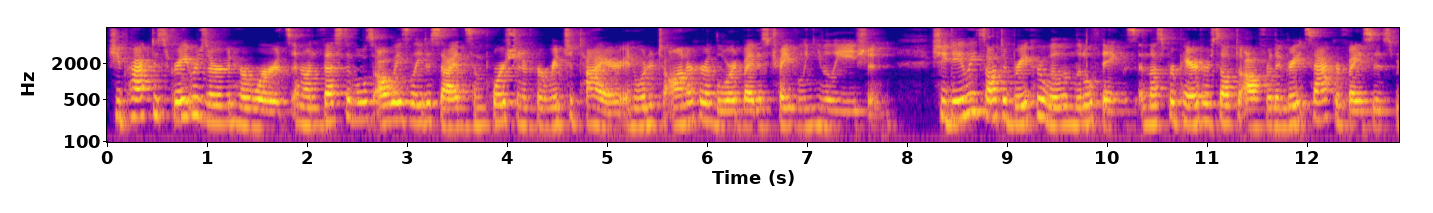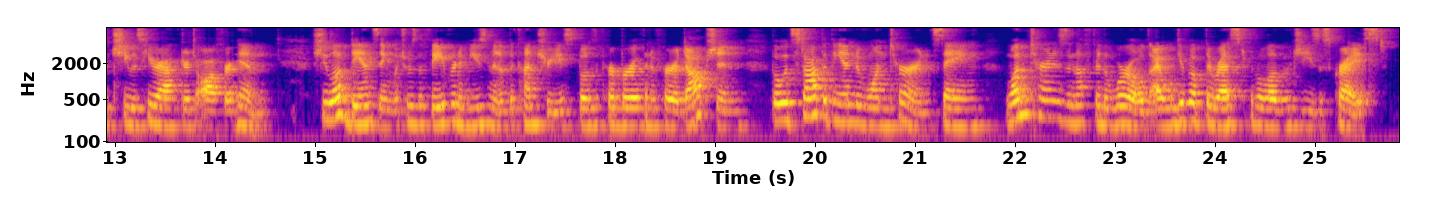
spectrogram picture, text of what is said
She practiced great reserve in her words, and on festivals always laid aside some portion of her rich attire in order to honor her lord by this trifling humiliation. She daily sought to break her will in little things, and thus prepared herself to offer the great sacrifices which she was hereafter to offer him. She loved dancing, which was the favorite amusement of the countries, both of her birth and of her adoption, but would stop at the end of one turn, saying, One turn is enough for the world, I will give up the rest for the love of Jesus Christ.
